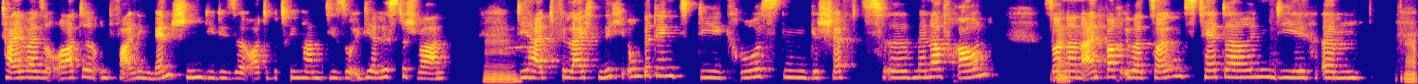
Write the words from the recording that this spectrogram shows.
teilweise Orte und vor allen Dingen Menschen, die diese Orte betrieben haben, die so idealistisch waren. Mhm. Die halt vielleicht nicht unbedingt die größten Geschäftsmänner, Frauen, sondern ja. einfach Überzeugungstäterinnen, die ähm, ja.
